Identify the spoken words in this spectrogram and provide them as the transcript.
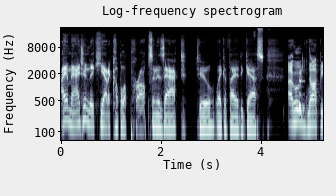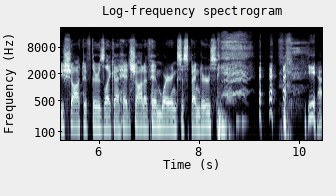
I imagine like he had a couple of props in his act too, like if I had to guess. I would not be shocked if there's like a headshot of him wearing suspenders. yeah,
